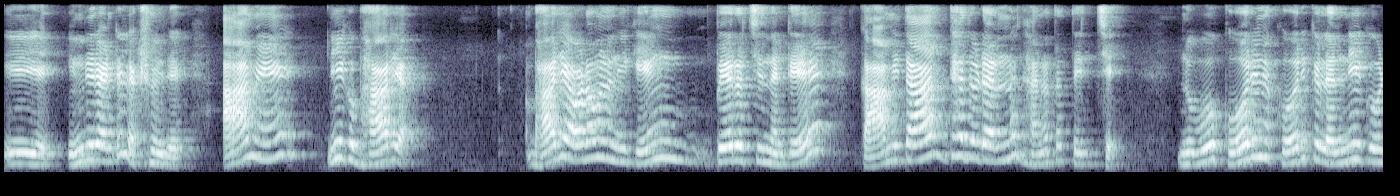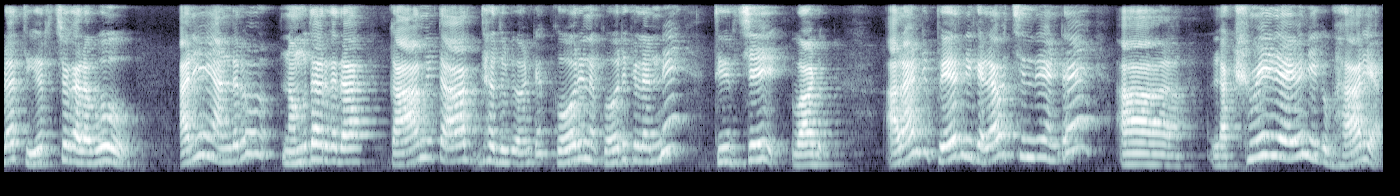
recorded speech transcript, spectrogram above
ఈ ఇందిర అంటే లక్ష్మీదేవి. ఆమె నీకు భార్య. భార్య అవడం వల్ల నీకేం పేరు వచ్చిందంటే కామితార్థదుడన్న ఘనత తెచ్చే. నువ్వు కోరిన కోరికలన్నీ కూడా తీర్చగలవు అని అందరూ నమ్ముతారు కదా. కామితార్థదుడు అంటే కోరిన కోరికలన్నీ తీర్చేవాడు. అలాంటి పేరు నీకు ఎలా వచ్చింది అంటే ఆ లక్ష్మీదేవి నీకు భార్య.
